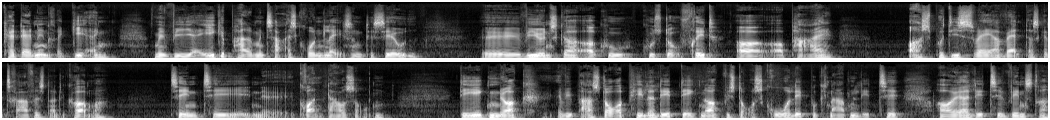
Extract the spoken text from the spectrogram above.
kan danne en regering, men vi er ikke parlamentarisk grundlag, som det ser ud. Øh, vi ønsker at kunne, kunne stå frit og, og pege også på de svære valg, der skal træffes, når det kommer til en, til en øh, grøn dagsorden. Det er ikke nok, at vi bare står og piller lidt. Det er ikke nok, at vi står og skruer lidt på knappen, lidt til højre, lidt til venstre.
